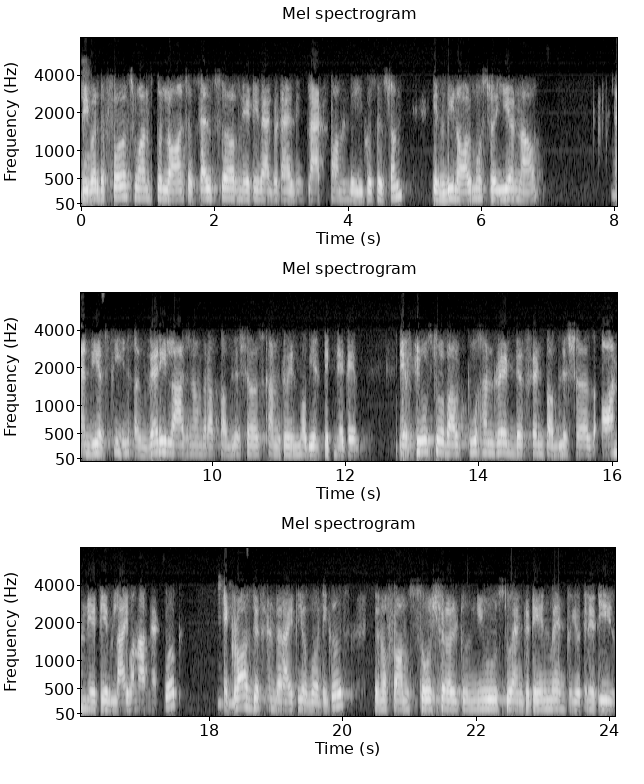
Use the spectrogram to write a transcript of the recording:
We were the first ones to launch a self-serve native advertising platform in the ecosystem. It's been almost a year now. And we have seen a very large number of publishers come to InMobi and pick native. We have close to about 200 different publishers on native live on our network mm-hmm. across different variety of verticals you know, from social to news to entertainment to utilities.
